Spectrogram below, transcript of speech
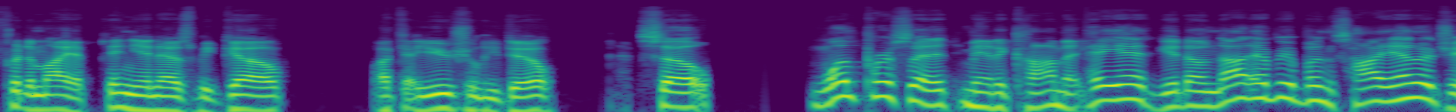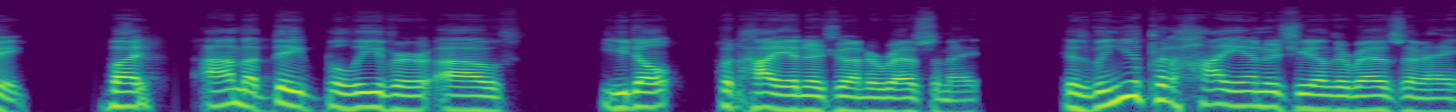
put in my opinion as we go, like I usually do. So one person made a comment, Hey, Ed, you know, not everyone's high energy, but I'm a big believer of you don't put high energy on a resume. Because when you put high energy on the resume,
